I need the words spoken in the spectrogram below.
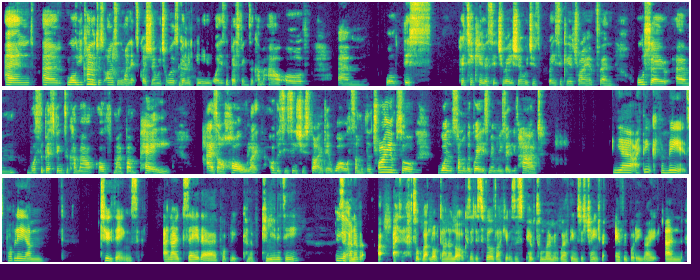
And um, well, you kind of just answered my next question, which was going to be, what is the best thing to come out of um, well, this particular situation, which is basically a triumph, and also um, what's the best thing to come out of my bump pay as a whole? Like, obviously, since you started it, what are some of the triumphs or one of some of the greatest memories that you've had? Yeah, I think for me, it's probably um, two things, and I'd say they're probably kind of community. Yeah. So kind of I, talk about lockdown a lot because I just feel like it was this pivotal moment where things just changed for everybody, right? And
